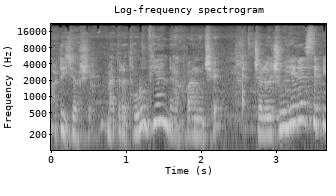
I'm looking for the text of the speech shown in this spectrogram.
ઘટી જશે. માત્ર થોડું ધ્યાન રાખવાનું છે. ચલો જોઈએ રેસીપી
